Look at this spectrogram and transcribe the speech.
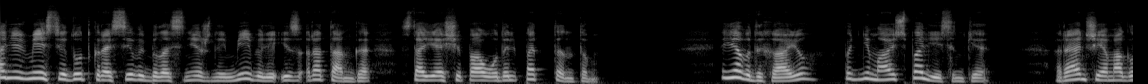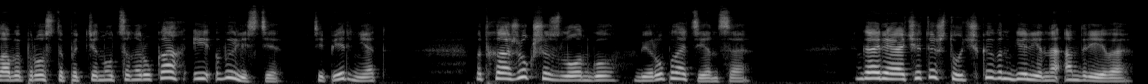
Они вместе идут к красивой белоснежной мебели из ротанга, стоящей поодаль под тентом. Я выдыхаю, поднимаюсь по лесенке. Раньше я могла бы просто подтянуться на руках и вылезти. Теперь нет. Подхожу к шезлонгу, беру полотенце. «Горячая ты штучка, Евангелина Андреева.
